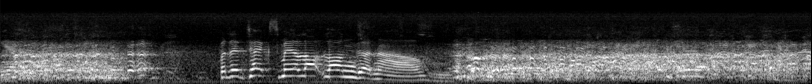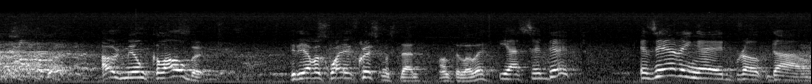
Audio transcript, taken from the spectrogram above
Yeah. but it takes me a lot longer now. How's my Uncle Albert? Did he have a quiet Christmas then, Auntie Lily? Yes, he did. His hearing aid broke down.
